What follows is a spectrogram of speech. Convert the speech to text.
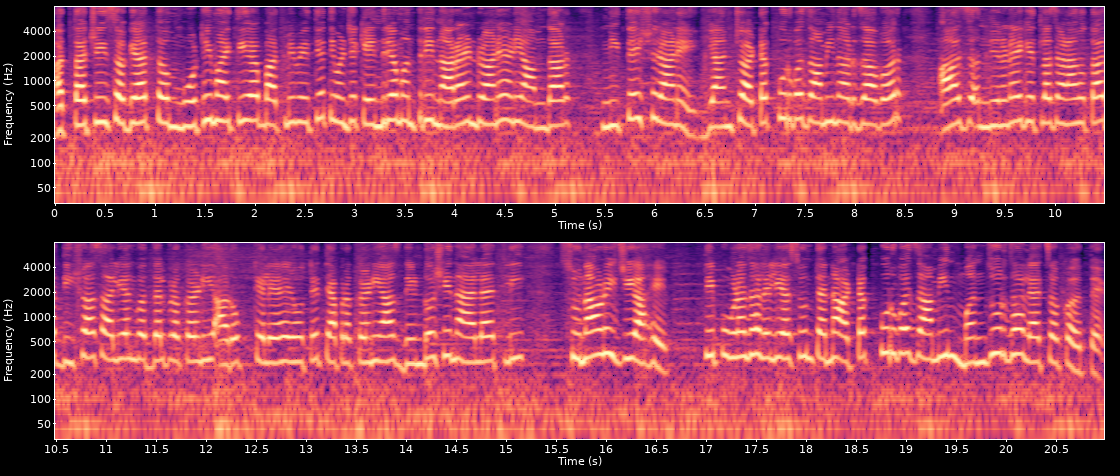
आत्ताची सगळ्यात मोठी माहिती आहे बातमी मिळते ती म्हणजे केंद्रीय मंत्री नारायण राणे आणि आमदार नितेश राणे यांच्या अटकपूर्व जामीन अर्जावर आज निर्णय घेतला जाणार होता. दिशा सालियनबद्दल प्रकरणी आरोप केले होते. त्या प्रकरणी आज दिंडोशी न्यायालयातली सुनावणी जी आहे ती पूर्ण झालेली असून त्यांना अटकपूर्व जामीन मंजूर झाल्याचं कळतंय.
